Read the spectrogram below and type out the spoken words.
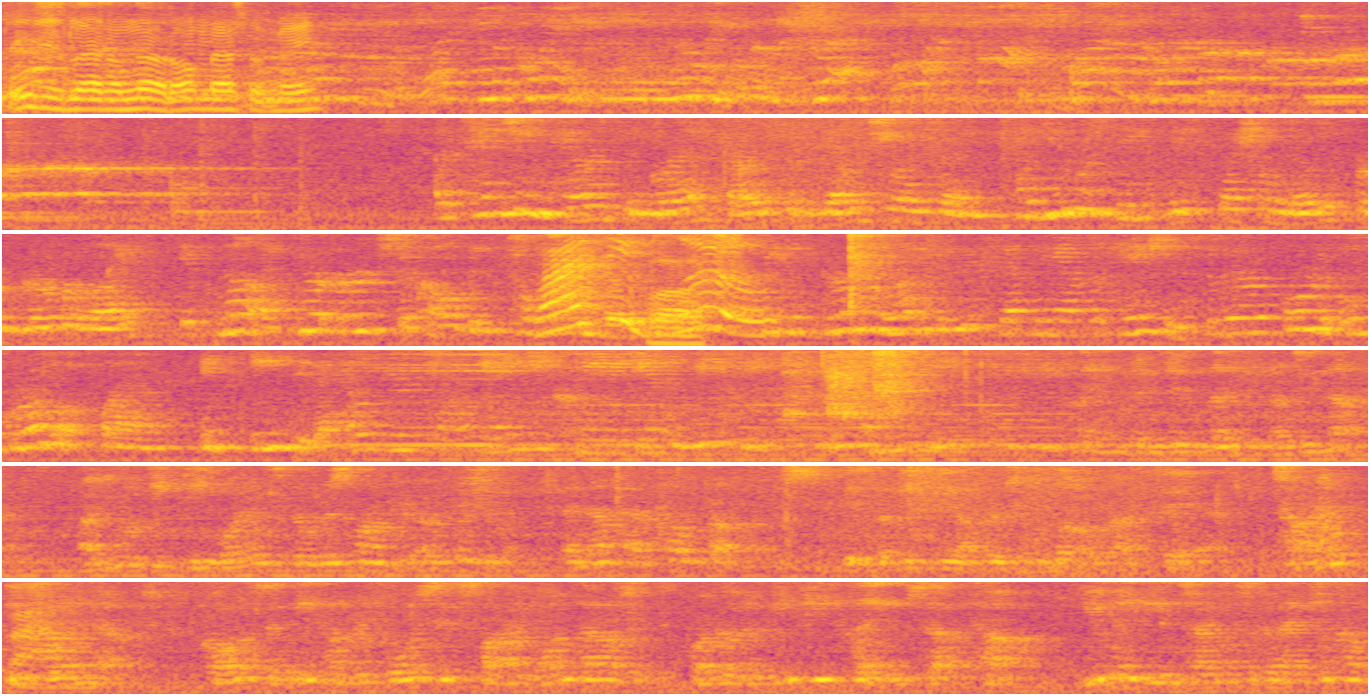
He's just letting them know, don't mess with me. Attention parents and grandparents of young children. Have you received this special notice for Gerber Life? If not, you're urged to call this toll Why is he blue? Because Gerber Life is accepting applications for their affordable grow-up plan. It's easy to help your child. Getting clean again is easy. Claimed and did late in 99. Are you a BP oil spill responder or fisherman and now have health problems? Is the BP offer too low or unfair? Time is running out. Call us at 800-465-1000 or go to bpclaims.com. You may be entitled to financial compensation.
